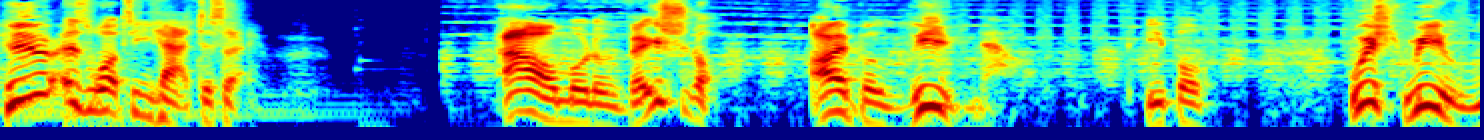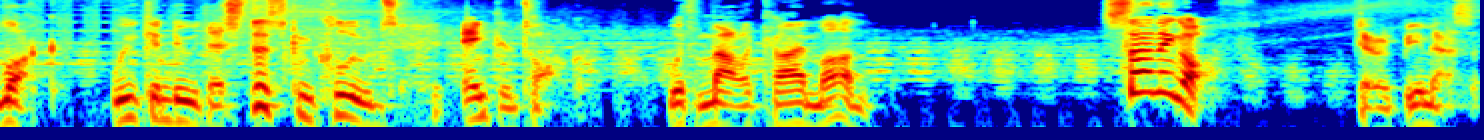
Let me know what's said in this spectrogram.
Here is what he had to say. How motivational! I believe now. People, wish me luck. We can do this. This concludes Anchor Talk with Malachi Munn. Signing off. Don't be messy.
